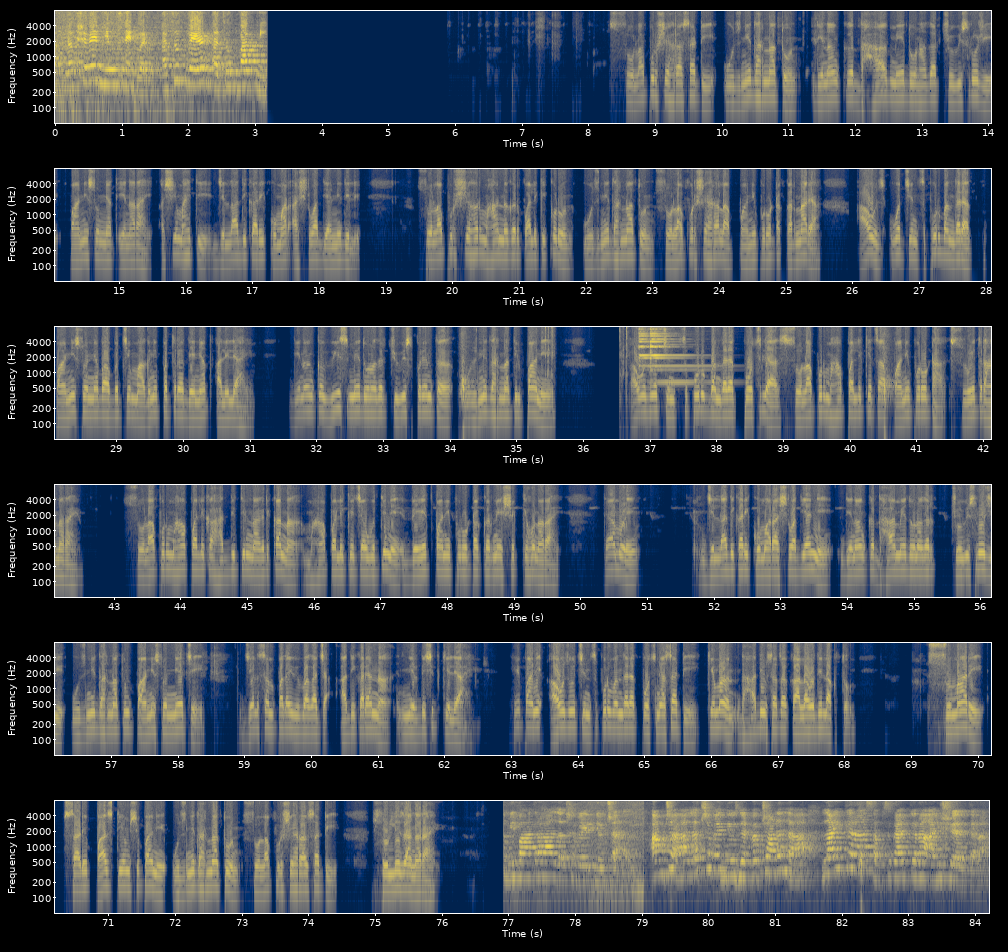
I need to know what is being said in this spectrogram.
लक्षवेध news network. अचूक वेळ अचूक बातमी. सोलापूर शहरासाठी उजनी धरणातून दिनांक दहा मे दोन हजार चोवीस रोजी पाणी सोडण्यात येणार आहे अशी माहिती जिल्हाधिकारी कुमार आशीर्वाद यांनी दिली. सोलापूर शहर महानगरपालिकेकडून उजनी धरणातून सोलापूर शहराला पाणी पुरवठा करणाऱ्या औज व चिंचपूर बंधाऱ्यात पाणी सोडण्याबाबतचे मागणी पत्र देण्यात आलेले आहे. दिनांक वीस मे दोन हजार चोवीसपर्यंत उजनी धरणातील पाणी औज व चिंचपूर बंधाऱ्यात पोहोचल्यास सोलापूर महापालिकेचा पाणी पुरवठा सुरळीत राहणार आहे. सोलापूर महापालिका हद्दीतील नागरिकांना महापालिकेच्या वतीने वेळेत पाणी पुरवठा करणे शक्य होणार आहे. त्यामुळे जिल्हाधिकारी कुमार आशीर्वाद यांनी दिनांक दहा मे दोन हजार चोवीस रोजी उजनी धरणातून पाणी सोडण्याचे जलसंपदा विभागाच्या अधिकाऱ्यांना निर्देशित केले आहे. हे पाणी औज व चिंचपूर बंधाऱ्यात पोहोचण्यासाठी किमान दहा दिवसाचा कालावधी लागतो. सुमारे साडेपाच टीएमसी पाणी उजनी धरणातून सोलापूर शहरासाठी सोडले जाणार आहे. तुम्ही पाहत राहा लक्षवेध न्यूज चॅनल. आमच्या लक्षवेध न्यूज नेटवर्क चॅनलला लाईक करा सबस्क्राईब करा आणि शेअर करा.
